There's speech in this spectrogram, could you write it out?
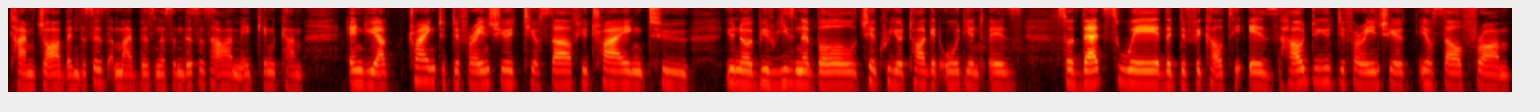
time job and this is my business and this is how I make income. And you are trying to differentiate yourself, you're trying to, you know, be reasonable, check who your target audience is. So that's where the difficulty is. How do you differentiate yourself from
